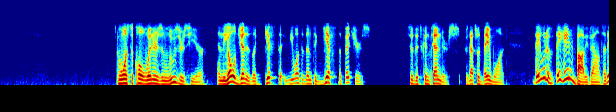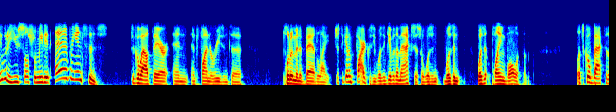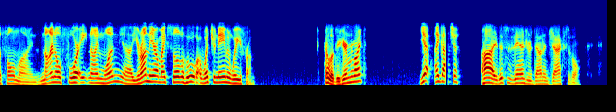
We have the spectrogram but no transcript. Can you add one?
who wants to call winners and losers here, and the old agenda is like gift. The, you wanted them to gift the pitchers to the contenders because that's what they want. They would have. They hated Bobby Valentine. They would have used social media in every instance to go out there and and find a reason to put him in a bad light, just to get him fired because he wasn't giving them access or wasn't wasn't wasn't playing ball with them. Let's go back to the phone lines. 904-891. Uh, you're on the air, Mike Silva. Who? What's your name and where are you from? Hello, do you hear me, Mike? Yep, I got you. Hi, this is Andrew down in Jacksonville.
